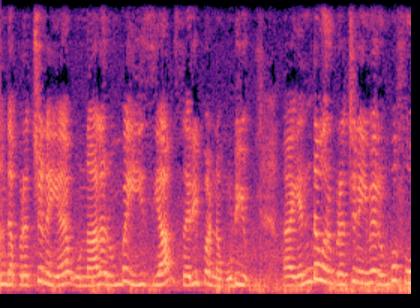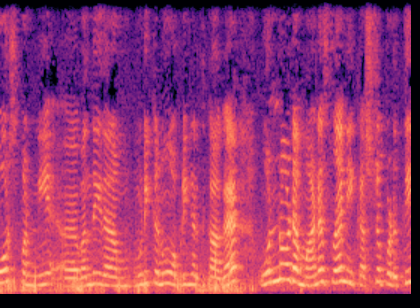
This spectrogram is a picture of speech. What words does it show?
அந்த பிரச்சனைய உன்னால ரொம்ப ஈஸியா சரி பண்ண முடியும். எந்த ஒரு பிரச்சனையுமே ரொம்ப ஃபோர்ஸ் பண்ணி வந்து இதை நான் முடிக்கணும் அப்படிங்கிறதுக்காக உன்னோட மனசை நீ கஷ்டப்படுத்தி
